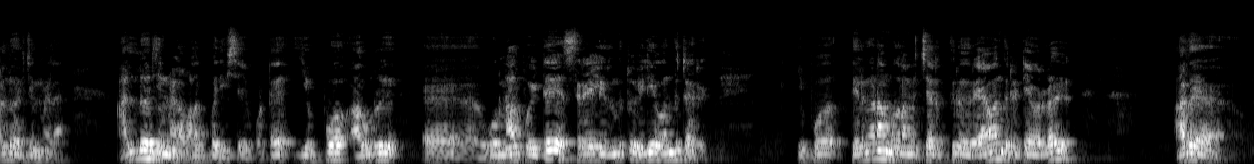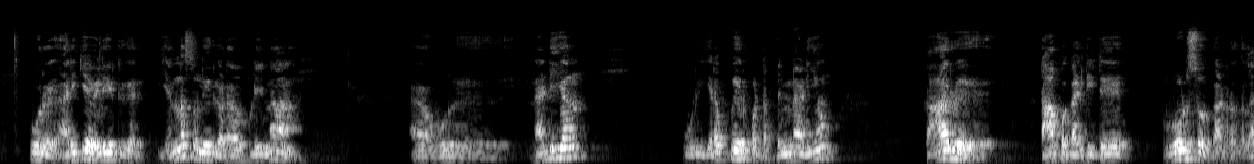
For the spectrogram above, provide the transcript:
அல்லு அர்ஜுன் மேலே. அல்லு அர்ஜுன் மேலே வழக்கு பதிவு செய்யப்பட்டு எப்போ அவர் ஒரு நாள் போயிட்டு சிறையில் இருந்துட்டு வெளியே வந்துட்டார். இப்போது தெலுங்கானா முதலமைச்சர் திரு. ரேவந்த் ரெட்டி அவர்கள் அதை ஒரு அறிக்கையை வெளியிட்டிருக்காரு. என்ன சொல்லியிருக்காரு அப்படின்னா ஒரு நடிகன் ஒரு இறப்பு ஏற்பட்ட பின்னாடியும் காரு டாப்பை கழட்டிட்டு ரோடு ஷோ காட்டுறதுல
